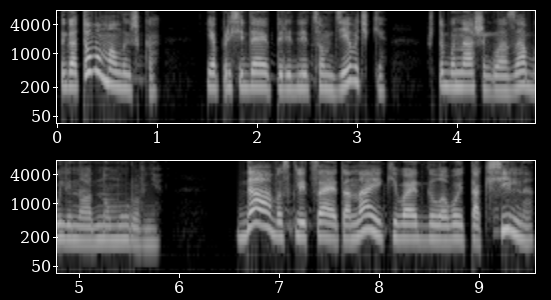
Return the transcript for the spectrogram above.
ты готова, малышка?» Я приседаю перед лицом девочки, чтобы наши глаза были на одном уровне. «Да!» — восклицает она и кивает головой так сильно,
